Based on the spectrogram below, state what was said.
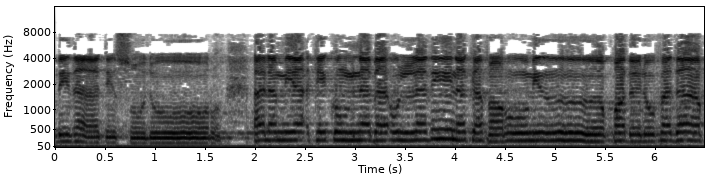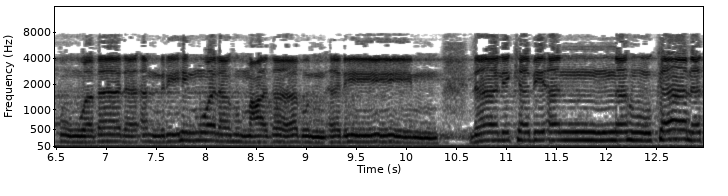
بذات الصدور. ألم يأتكم نبأ الذين كفروا من قبل فذاقوا وبال أمرهم ولهم عذاب أليم. ذلك بأنه كانت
